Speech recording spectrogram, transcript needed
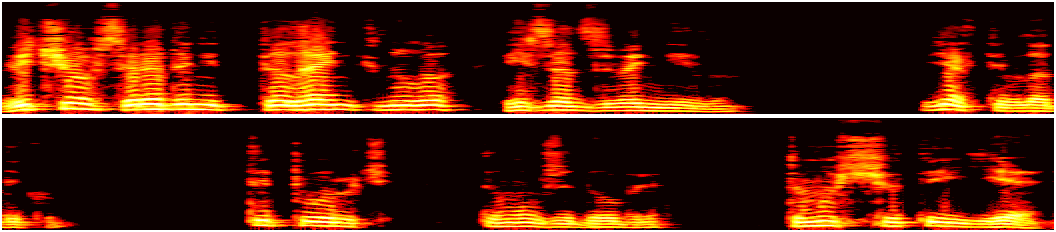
Відчув всередині теленькнуло і задзвеніло. Як ти, Владику? Ти поруч, тому вже добре, тому що ти є.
